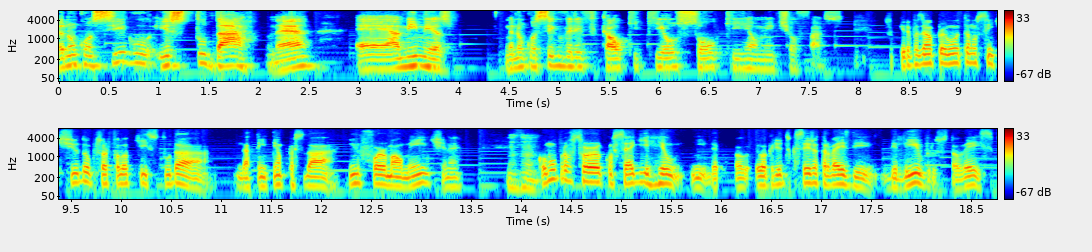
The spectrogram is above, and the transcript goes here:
eu não consigo estudar, né? É, a mim mesmo. Eu não consigo verificar o que, que eu sou, o que realmente eu faço. Só queria fazer uma pergunta no sentido, o professor falou que estuda, ainda tem tempo para estudar informalmente, né? Uhum. Como o professor consegue reunir, eu acredito que seja através de, de livros, talvez,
